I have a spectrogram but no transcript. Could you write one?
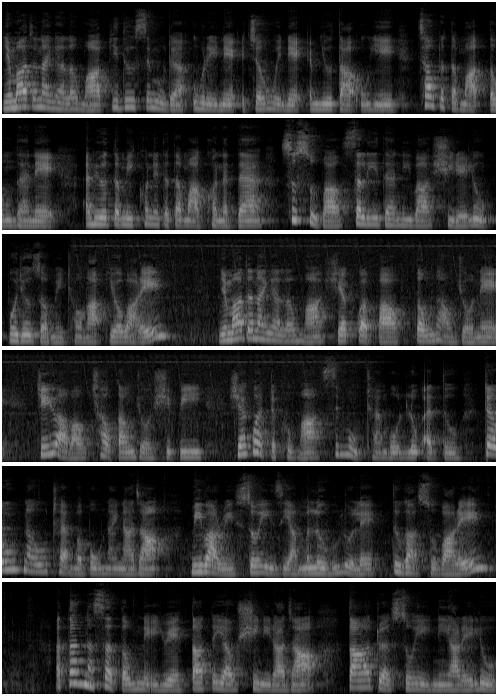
မြန်မာတနိုင်ငံလုံးမှာပြည်သူ့စစ်မှုထမ်းဥပဒေနဲ့အကျုံးဝင်တဲ့အမျိုးသားဦးရေ6.3တန်းနဲ့အမျိုးသမီး9.8တန်းစုစုပေါင်း14တန်းနီးပါးရှိတယ်လို့ဗိုလ်ချုပ်စောမင်းထွန်းကပြောပါတယ်။မြန်မာတနိုင်ငံလုံးမှာရက်ကွက်ပေါင်း3000ကျော်နဲ့ကျေးရွာပေါင်း6000ကျော်ရှိပြီးရက်ကွက်တစ်ခုမှာစစ်မှုထမ်းဖို့လိုအပ်သူတအုပ်နှစ်ဦးထက်မပိုနိုင်တာကြောင့်မိဘတွေစိုးရိမ်စရာမလိုဘူးလို့လည်းသူကဆိုပါတယ်။ အသက်23နှစ်အရွယ်သားတစ်ယောက်ရှိနေတာကြောင့်သားအတွက်စိုးရိမ်နေရတယ်လို့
